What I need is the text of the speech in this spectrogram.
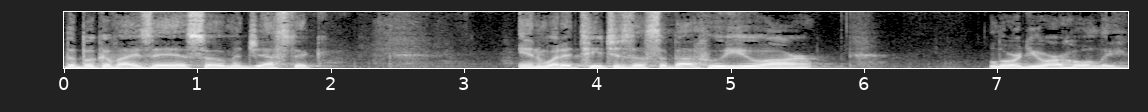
the book of Isaiah is so majestic in what it teaches us about who you are. Lord, you are holy.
